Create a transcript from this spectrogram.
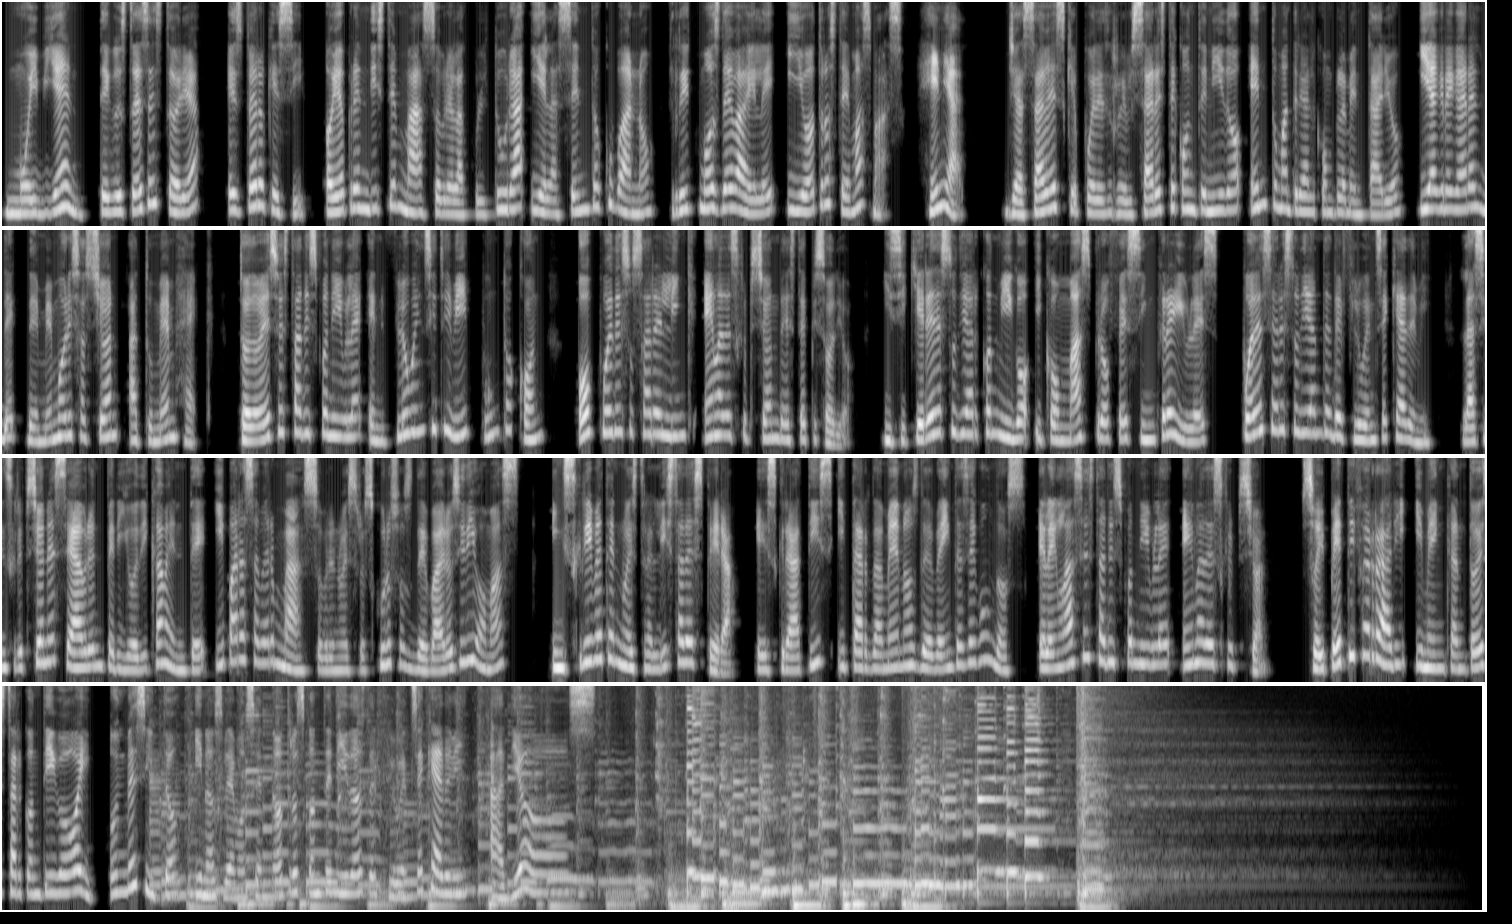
Muy bien, ¿te gustó esa historia? Espero que sí. Hoy aprendiste más sobre la cultura y el acento cubano, ritmos de baile y otros temas más. Genial. Ya sabes que puedes revisar este contenido en tu material complementario y agregar el deck de memorización a tu memhack. Todo eso está disponible en fluencytv.com o puedes usar el link en la descripción de este episodio. Y si quieres estudiar conmigo y con más profes increíbles, puedes ser estudiante de Fluency Academy. Las inscripciones se abren periódicamente y para saber más sobre nuestros cursos de varios idiomas, inscríbete en nuestra lista de espera. Es gratis y tarda menos de 20 segundos. El enlace está disponible en la descripción. Soy Petty Ferrari y me encantó estar contigo hoy. Un besito y nos vemos en otros contenidos de Fluency Academy. Adiós.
